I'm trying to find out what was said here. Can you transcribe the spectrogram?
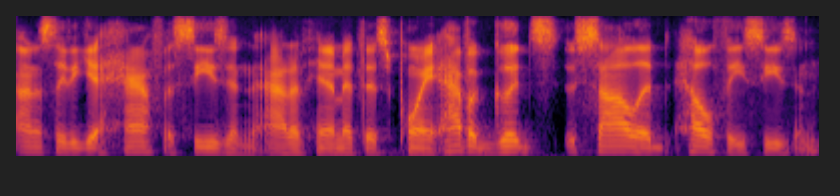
honestly, to get half a season out of him at this point. Have a good, solid, healthy season.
